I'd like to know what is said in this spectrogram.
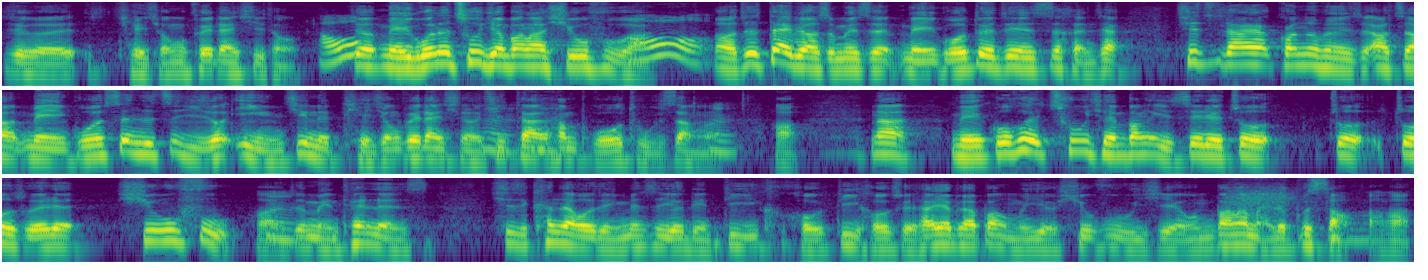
这个铁穹飞弹系统，就美国人出钱帮他修复啊，哦，这代表什么意思？美国对这件事很在。其实大家观众朋友是要知道，美国甚至自己都引进了铁穹飞弹系统，去到他们国土上了。好，那美国会出钱帮以色列做做做所谓的修复啊，就 maintenance。其实看在我里面是有点滴口滴口水，他要不要帮我们有修复一些？我们帮他买了不少了哈。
